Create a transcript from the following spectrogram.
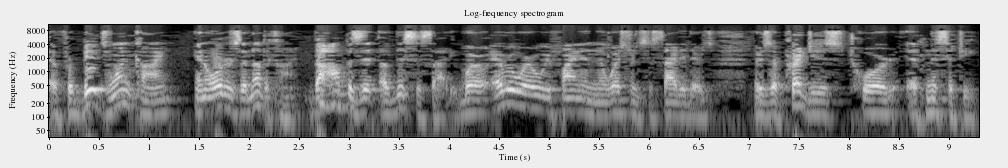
uh, forbids one kind and orders another kind, the opposite of this society. Where everywhere we find in the Western society, there's there's a prejudice toward ethnicity,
